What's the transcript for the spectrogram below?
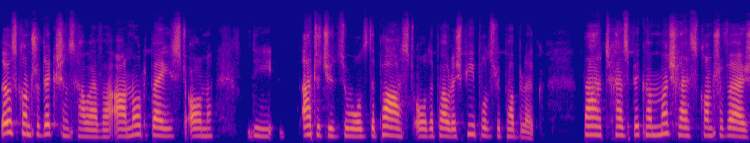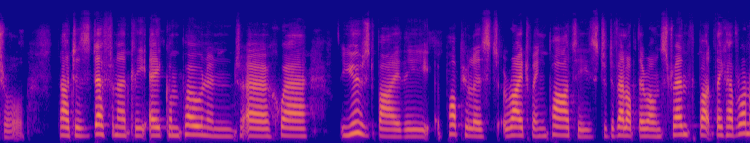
Those contradictions, however, are not based on the attitude towards the past or the Polish People's Republic. That has become much less controversial. That is definitely a component uh, where used by the populist right wing parties to develop their own strength, but they have run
